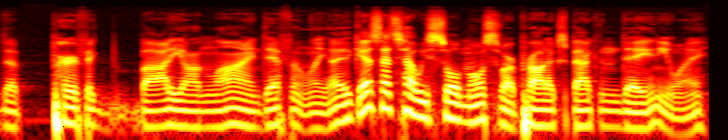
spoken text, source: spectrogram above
the perfect body online, definitely. I guess that's how we sold most of our products back in the day, anyway.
